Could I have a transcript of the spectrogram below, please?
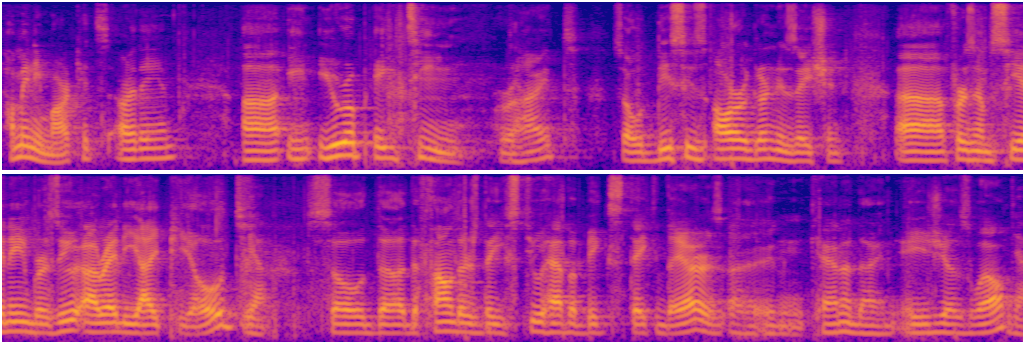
How many markets are they in? Uh, in Europe, 18, right? So this is our organization. Uh, for example, C&A in Brazil already IPO'd. Yeah. So the, the founders, they still have a big stake there uh, in Canada and Asia as well. Yeah.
